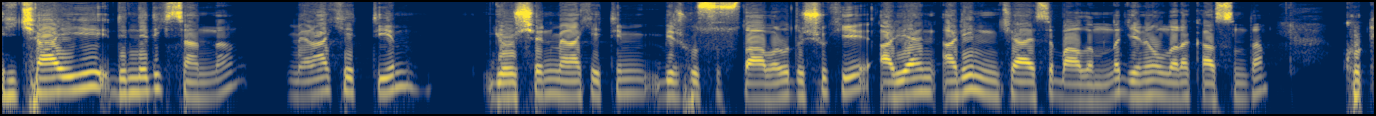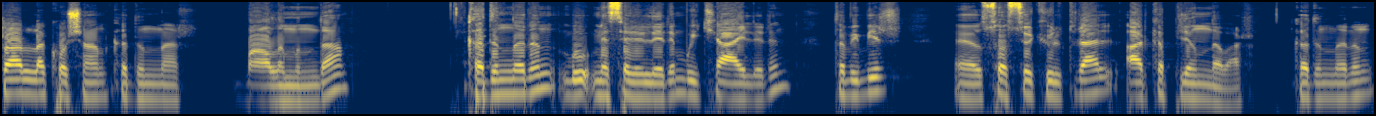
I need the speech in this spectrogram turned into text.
hikayeyi dinledik senden. Merak ettiğim, görüşlerini merak ettiğim bir husus daha var. O da şu ki Aryen, Aryen'in hikayesi bağlamında genel olarak aslında kurtlarla koşan kadınlar bağlamında kadınların bu meselelerin, bu hikayelerin tabii bir e, sosyokültürel arka planı da var. Kadınların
